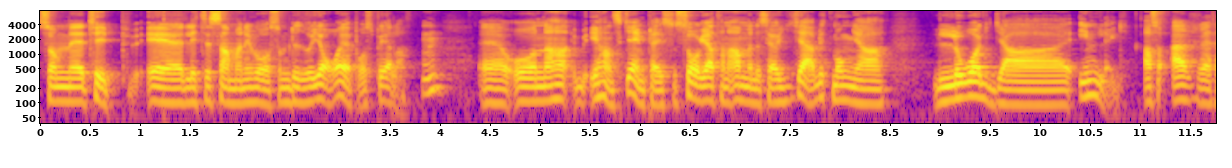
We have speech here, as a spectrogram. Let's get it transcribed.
Som eh, typ är lite samma nivå som du och jag är på att spela. Mm. Eh, och när han, i hans gameplay så såg jag att han använde sig av jävligt många låga inlägg. Alltså R1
